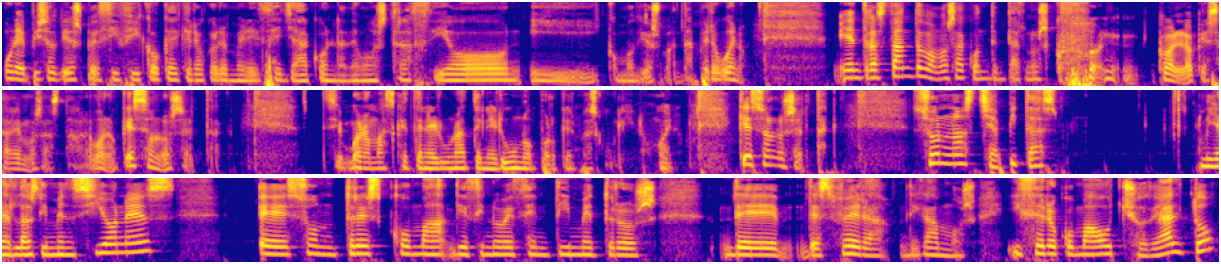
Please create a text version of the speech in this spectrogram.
un episodio específico que creo que lo merece ya con la demostración y como Dios manda. Pero bueno, mientras tanto vamos a contentarnos con, lo que sabemos hasta ahora. Bueno, ¿qué son los AirTag? bueno, más que tener una, tener uno porque es masculino. Bueno, ¿qué son los AirTag? Son unas chapitas. Mirad las dimensiones, eh, son 3,19 centímetros de, de, esfera, digamos, y 0,8 de alto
